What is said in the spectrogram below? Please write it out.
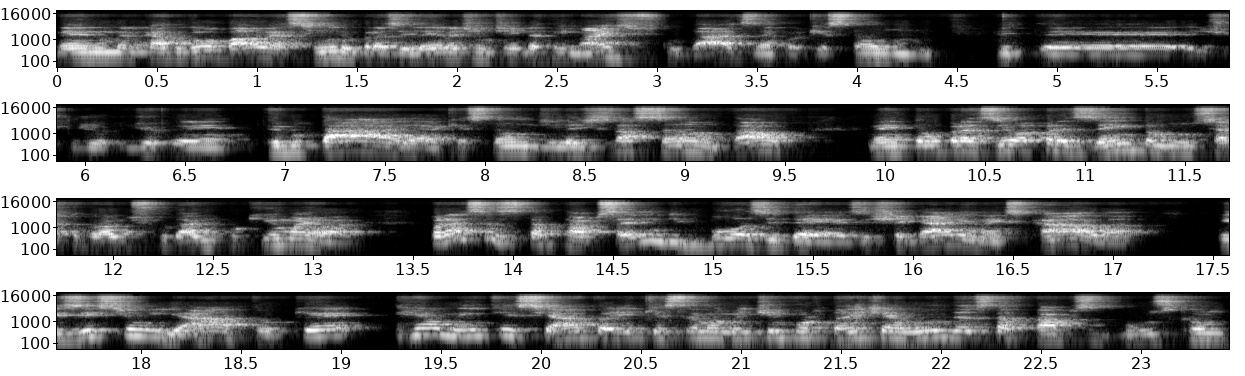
né, no mercado global. É assim, no brasileiro a gente ainda tem mais dificuldades né, por questão de, é, de, de, é, tributária, questão de legislação tal. Né, então o Brasil apresenta um certo grau de dificuldade um pouquinho maior. Para essas startups saírem de boas ideias e chegarem na escala, existe um hiato que é realmente esse ato aí que é extremamente importante, é onde as startups buscam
